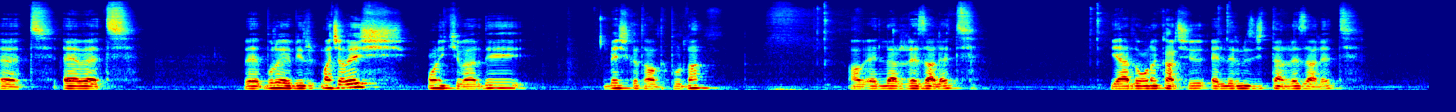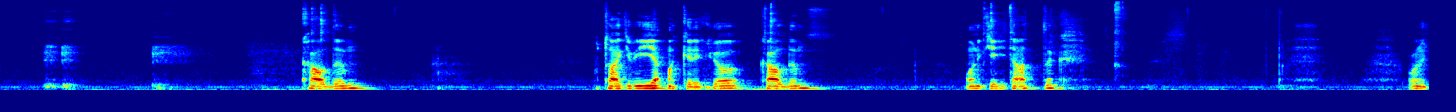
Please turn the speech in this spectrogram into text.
Evet. Evet. Ve buraya bir maça 5. 12 verdi. 5 kat aldık buradan. Abi eller rezalet. Yerde ona karşı ellerimiz cidden rezalet. Kaldım. Bu takibi iyi yapmak gerekiyor. Kaldım. 12 hit attık. 13.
